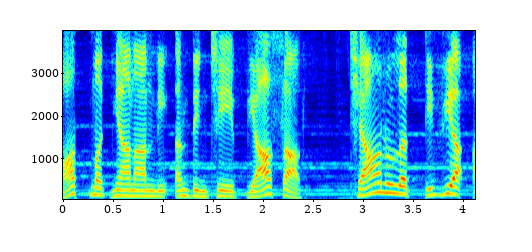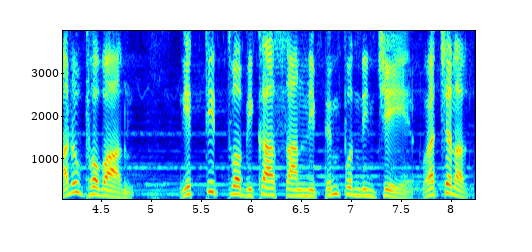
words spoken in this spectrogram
ఆత్మజ్ఞానాన్ని అందించే వ్యాసాలు. ధ్యానుల దివ్య అనుభవాలు వ్యక్తిత్వ వికాసాన్ని పెంపొందించే రచనలు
